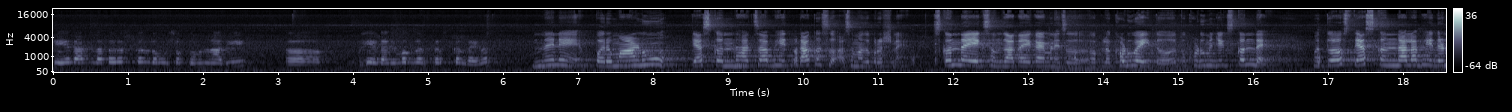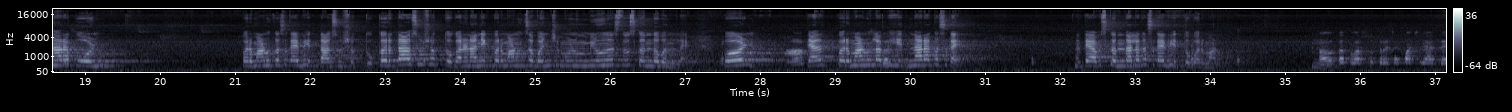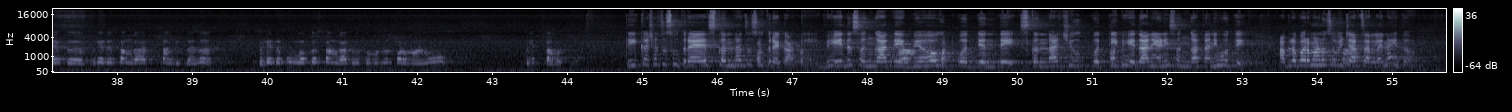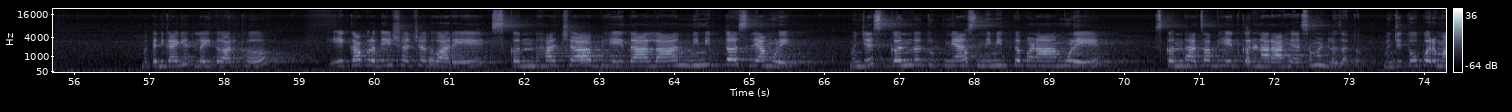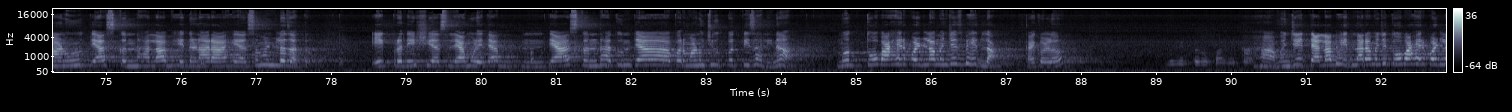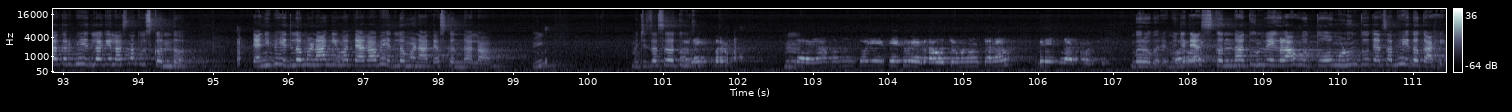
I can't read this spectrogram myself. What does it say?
भेद असला तरच स्कंद होऊ शकतो म्हणून आधी भेद आणि मग नंतर स्कंद आहे ना? नाही नाही. परमाणू त्या स्कंधाचा भेदता कसं असं माझा प्रश्न आहे. स्कंद आहे एक समजा आता हे काय म्हणायचं आपलं खडू आहे इथं तो खडू म्हणजे एक स्कंद आहे. मग तो त्या स्कंदाला भेदणारा कोण? परमाणू कसं काय भेदता असू शकतो? करता असू शकतो कारण अनेक परमाणूंचा बंच म्हणून मिळूनच तो स्कंद बनलाय. पण त्या परमाणूला भेदणारा कसं काय? त्या स्कंदाला कसं काय भेदतो परमाणू? तत्वार सूत्राच्या पाचव्या अध्यायात भेद संघात सांगितलं ना भेदपूर्वकच संघात होतो म्हणून परमाणू भेदता म्हटलं. ती कशाचं सूत्र आहे? स्कंधाचं सूत्र आहे काकी भेद संगातेभ्य उत्पद्यन्ते स्कंधाची उत्पत्ती भेदाने आणि संघाताने होते. आपला परमाणूचा विचार चाललाय ना इथं? मग त्यांनी काय घेतलं इथं अर्थ? एका प्रदेशाच्या द्वारे स्कंधाच्या भेदाला निमित्त असल्यामुळे म्हणजे स्कंद तुटण्यास निमित्तपणामुळे स्कंधाचा भेद करणारा आहे असं म्हटलं जातं. म्हणजे तो परमाणू त्या स्कंधाला भेदणारा आहे असं म्हटलं जातं. एक प्रदेशी असल्यामुळे त्या त्या स्कंधातून त्या परमाणूची उत्पत्ती झाली ना? मग तो बाहेर पडला म्हणजेच भेदला. काय कळलं? हा. हा म्हणजे त्याला भेदणारा म्हणजे तो बाहेर पडला तर भेदला गेलाच ना तो स्कंद. त्यांनी भेदलं म्हणा किंवा त्याला भेदलं म्हणा त्या स्कंधाला. हं? म्हणजे जसं बरोबर आहे. म्हणजे त्या स्कंधातून वेगळा होतो म्हणून तो त्याचा भेदक आहे.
